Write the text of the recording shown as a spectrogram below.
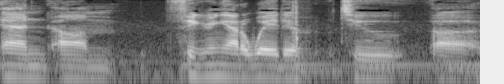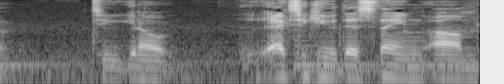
and um, figuring out a way to to uh, to you know execute this thing um,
